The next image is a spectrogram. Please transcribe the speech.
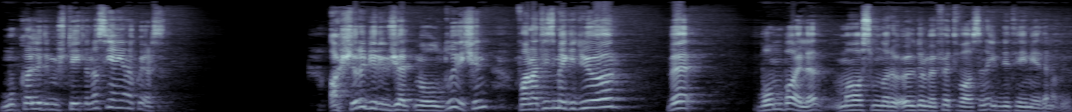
Mukallidi müştehitle nasıl yan yana koyarsın? Aşırı bir yüceltme olduğu için fanatizme gidiyor ve bombayla masumları öldürme fetvasını İbn Teymiye'den alıyor.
